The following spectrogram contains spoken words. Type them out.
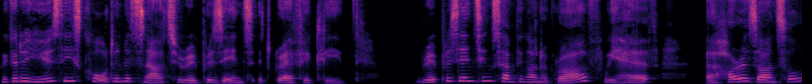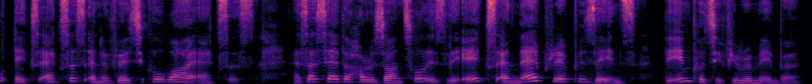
We're going to use these coordinates now to represent it graphically. Representing something on a graph, we have a horizontal x-axis and a vertical y-axis. As I said, the horizontal is the x, and that represents the input, if you remember.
